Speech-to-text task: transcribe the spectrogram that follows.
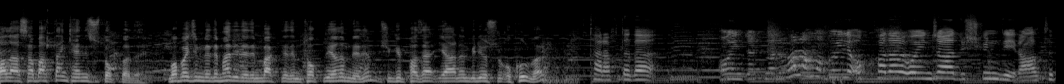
Vallahi sabahtan kendisi topladı. Babacım dedim hadi dedim bak dedim toplayalım dedim. Çünkü pazar yarın biliyorsun okul var. Bu tarafta da oyuncakları var ama böyle o kadar oyuncağa düşkün değil. Artık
